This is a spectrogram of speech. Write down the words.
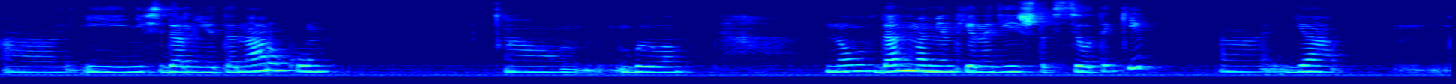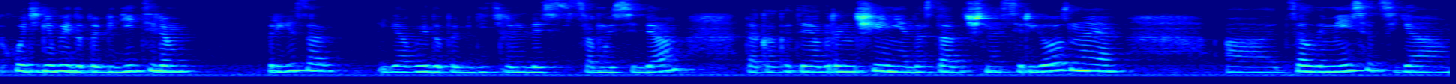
э, и не всегда мне это на руку было. Но в данный момент я надеюсь, что все-таки я, хоть и не выйду победителем приза, я выйду победителем для самой себя, так как эти ограничения достаточно серьезные. А, целый месяц я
